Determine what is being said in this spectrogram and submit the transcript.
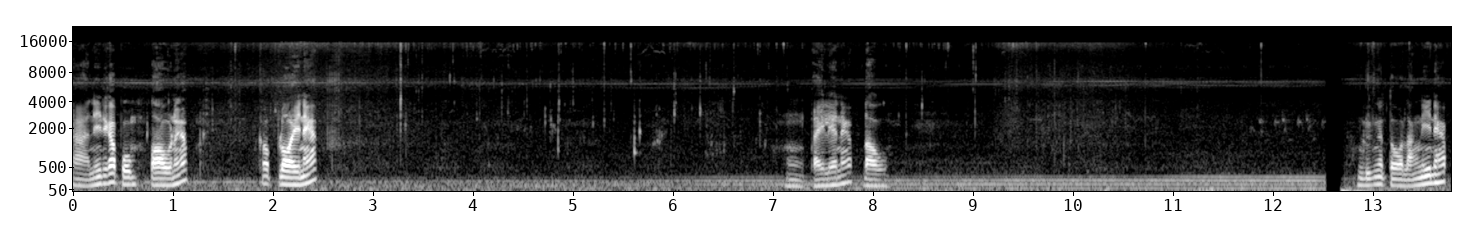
อ่านี่นะครับผมเต่านะครับ ก็ปล่อยนะครับอืม ไปเลยนะครับเต่าลุ้นกันต่อหลังนี้นะครับ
